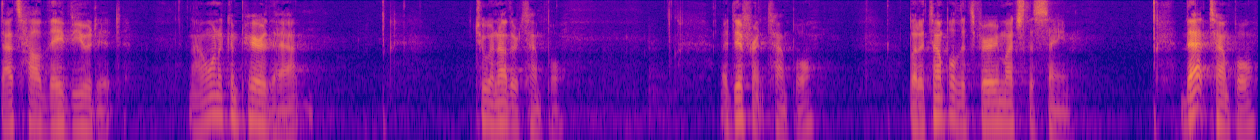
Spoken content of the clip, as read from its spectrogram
That's how they viewed it. Now, I want to compare that to another temple, a different temple, but a temple that's very much the same. That temple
